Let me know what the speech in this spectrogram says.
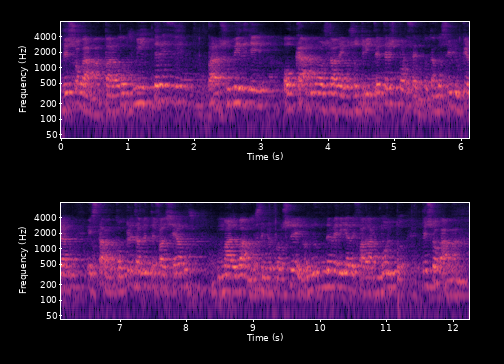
de Sogama para 2013, para subirlle o cano aos galegos o 33%, cando se viu que eran, estaban completamente falseados, mal vamos, señor Consello, non debería de falar moito de Sogama,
